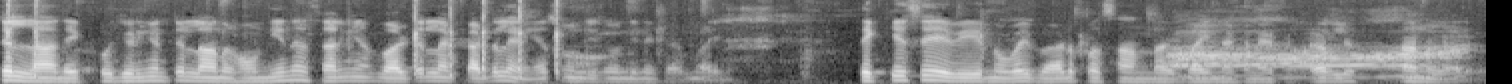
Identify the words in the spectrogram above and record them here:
ਢਿੱਲਾਂ ਦੇਖੋ ਜਿਹੜੀਆਂ ਢਿੱਲਾਂ ਦਿਖਾਉਂਦੀਆਂ ਨੇ ਸਾਰੀਆਂ ਵਾਲ ਢਿੱਲਾਂ ਕੱਢ ਲੈਣੀਆਂ ਸੁੰਦੀ ਸੁੰਦੀ ਨੇ ਕਰਮਾਈ ਨੇ। ਤੇ ਕਿਸੇ ਵੀਰ ਨੂੰ ਬਈ ਬੈਡ ਪਸੰਦ ਆਏ ਬਾਈ ਨਾਲ ਕਨੈਕਟ ਕਰ ਲਿਓ। ਧੰਨਵਾਦ।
